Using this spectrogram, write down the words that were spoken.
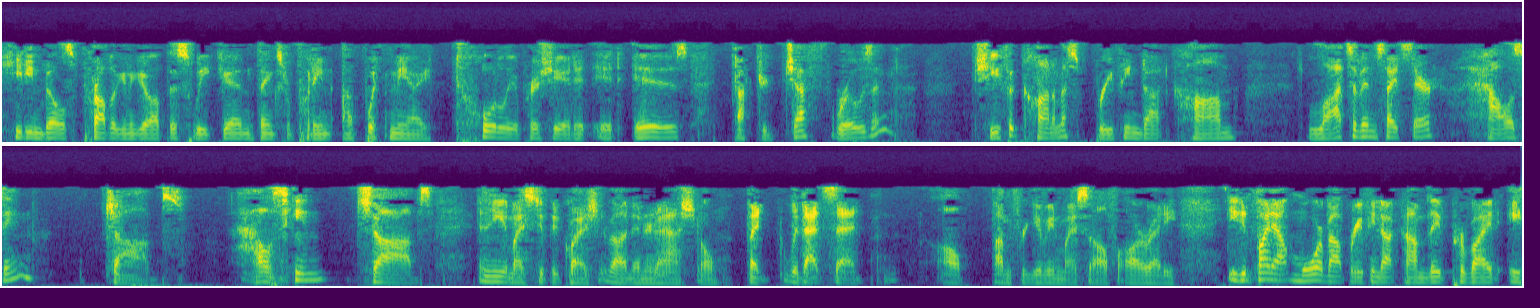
heating bill's probably going to go up this weekend. Thanks for putting up with me. I totally appreciate it. It is Dr. Jeff Rosen, Chief Economist, Briefing.com. Lots of insights there. Housing, jobs. Housing, jobs. And then you get my stupid question about international. But with that said, I'll, I'm forgiving myself already. You can find out more about briefing.com. They provide a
